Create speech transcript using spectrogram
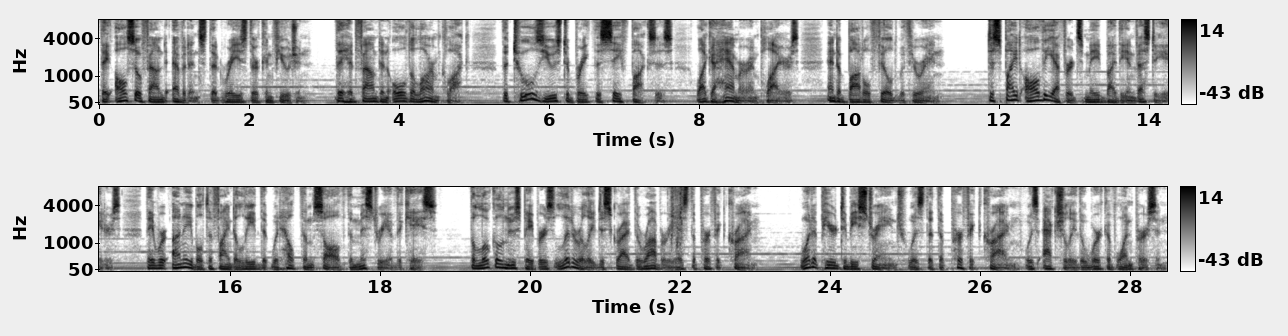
They also found evidence that raised their confusion. They had found an old alarm clock the tools used to break the safe boxes, like a hammer and pliers, and a bottle filled with urine. Despite all the efforts made by the investigators, they were unable to find a lead that would help them solve the mystery of the case. The local newspapers literally described the robbery as the perfect crime. What appeared to be strange was that the perfect crime was actually the work of one person.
